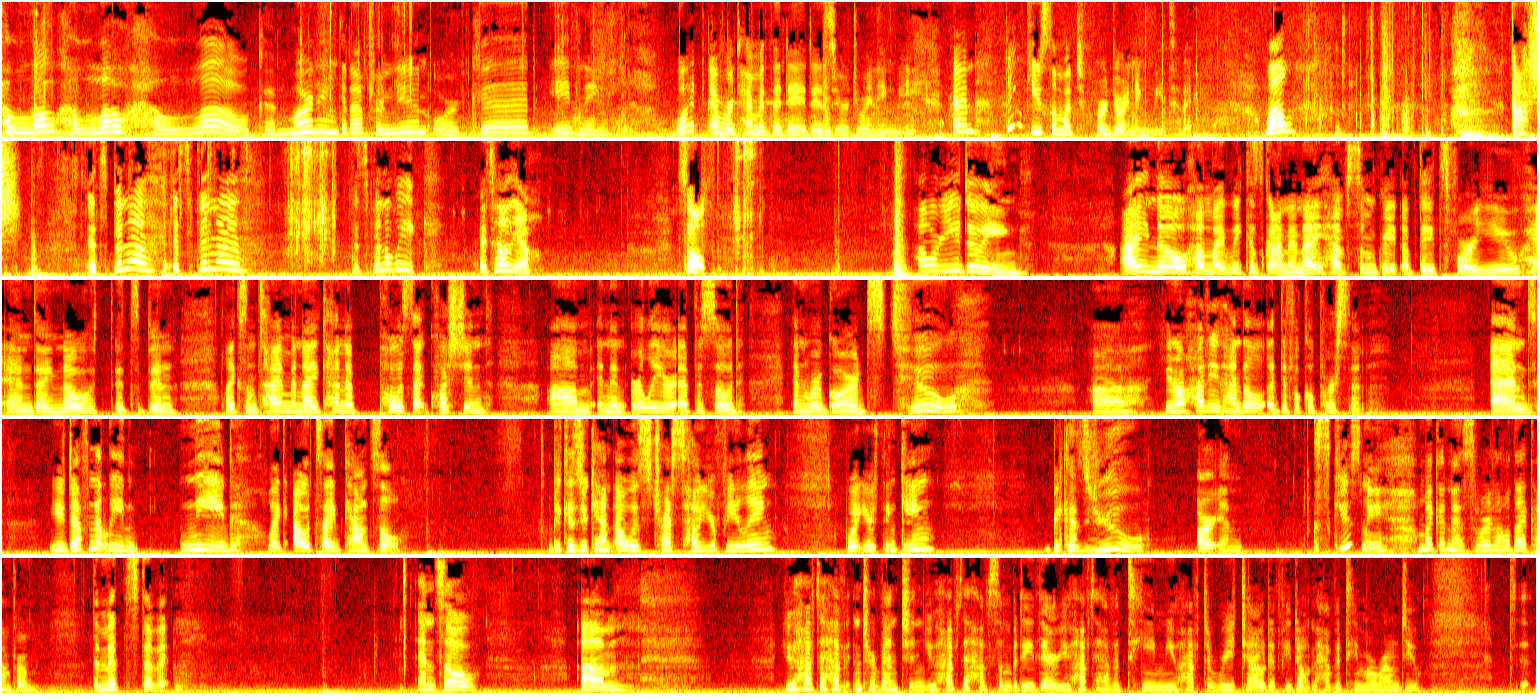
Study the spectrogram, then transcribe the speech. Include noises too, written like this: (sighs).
Hello, hello, hello. Good morning, good afternoon, or good evening. Whatever time of the day it is you're joining me. And thank you so much for joining me today. Well, gosh, it's been a it's been a it's been a week. I tell you. So, how are you doing? I know how my week has gone, and I have some great updates for you. And I know it's been like some time, and I kind of posed that question um, in an earlier episode in regards to, uh, you know, how do you handle a difficult person? And you definitely need like outside counsel because you can't always trust how you're feeling, what you're thinking because you are in excuse me oh my goodness where did all that come from? The midst of it. And so um you have to have intervention. You have to have somebody there. You have to have a team. You have to reach out if you don't have a team around you.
